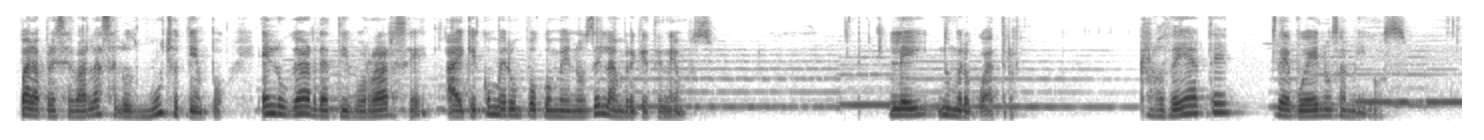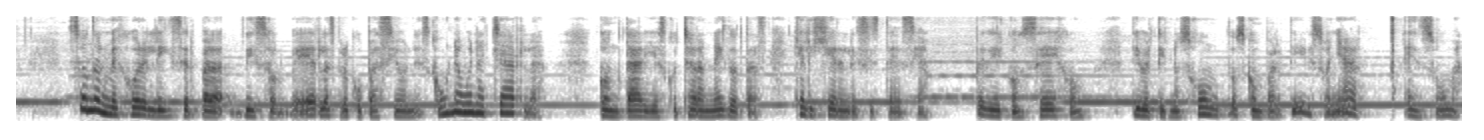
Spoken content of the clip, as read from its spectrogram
para preservar la salud mucho tiempo, en lugar de atiborrarse, hay que comer un poco menos del hambre que tenemos. Ley número 4. Rodéate de buenos amigos. Son el mejor elixir para disolver las preocupaciones con una buena charla, contar y escuchar anécdotas que aligeren la existencia, pedir consejo, divertirnos juntos, compartir, soñar, en suma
